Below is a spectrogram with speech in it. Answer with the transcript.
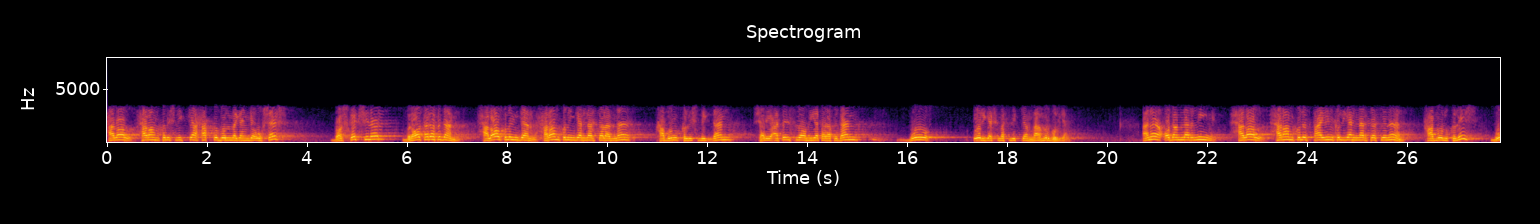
halol harom qilishlikka haqqi bo'lmaganga o'xshash boshqa kishilar birov tarafidan halol qilingan harom qilingan narsalarni qabul qilishlikdan shariati islomiya tarafidan bu ergashmaslikka ma'mur bo'lgan. Ana odamlarning halol harom qilib tayin qilgan narsasini qabul qilish bu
